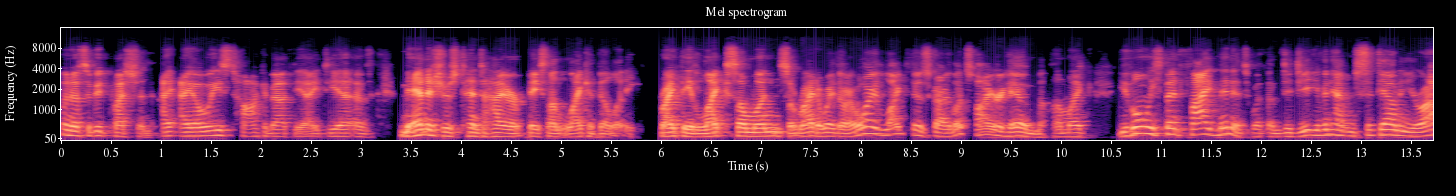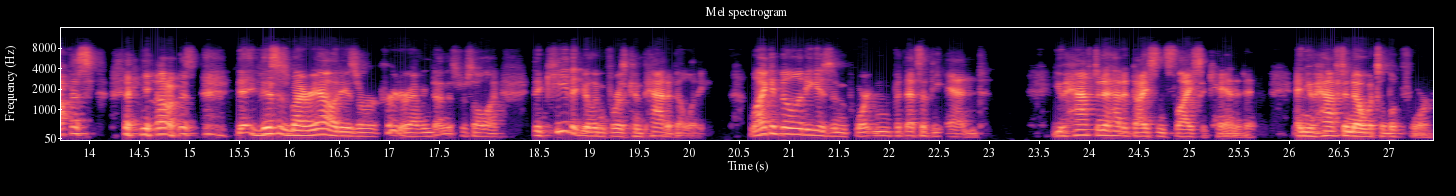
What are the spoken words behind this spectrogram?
Well, no, it's a good question. I, I, always talk about the idea of managers tend to hire based on likability, right? They like someone. So right away, they're like, oh, I like this guy. Let's hire him. I'm like, you've only spent five minutes with him. Did you even have him sit down in your office? you know, this, this is my reality as a recruiter, having done this for so long. The key that you're looking for is compatibility. Likability is important, but that's at the end. You have to know how to dice and slice a candidate and you have to know what to look for.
